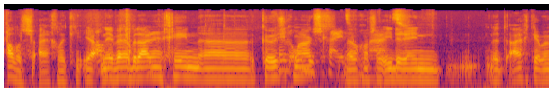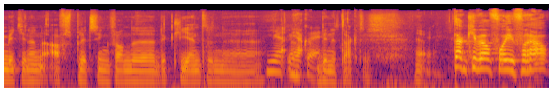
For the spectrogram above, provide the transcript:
Alles eigenlijk. Ja, nee, we hebben daarin geen uh, keuze geen gemaakt. We hebben gewoon zo iedereen. Het, eigenlijk hebben we een beetje een afsplitsing van de, de cliënten uh, ja, okay. binnen Tactus. Ja. Dankjewel voor je verhaal.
